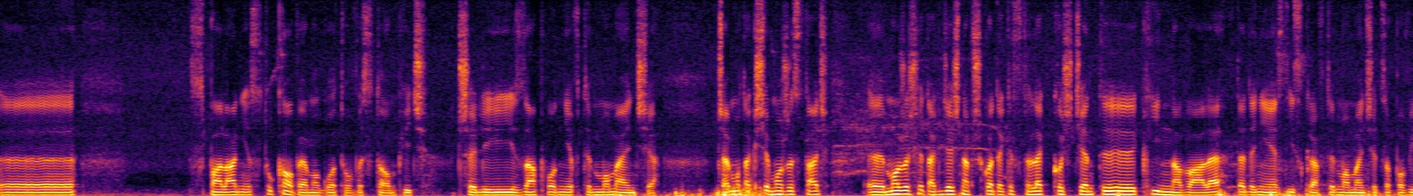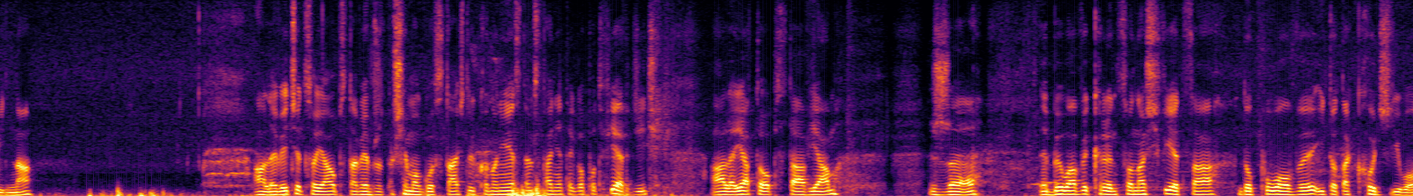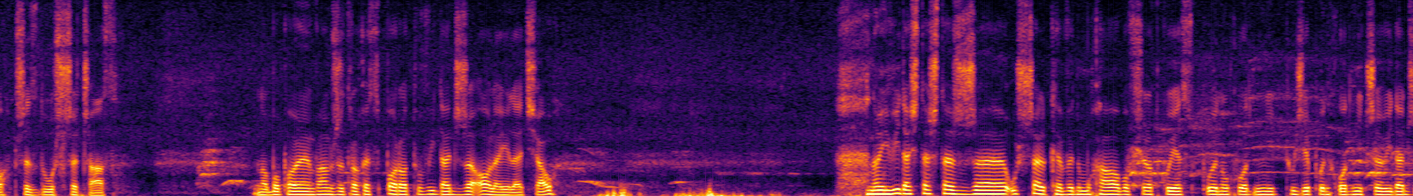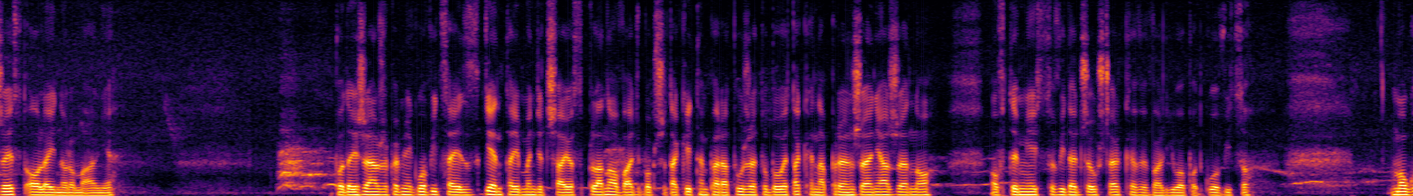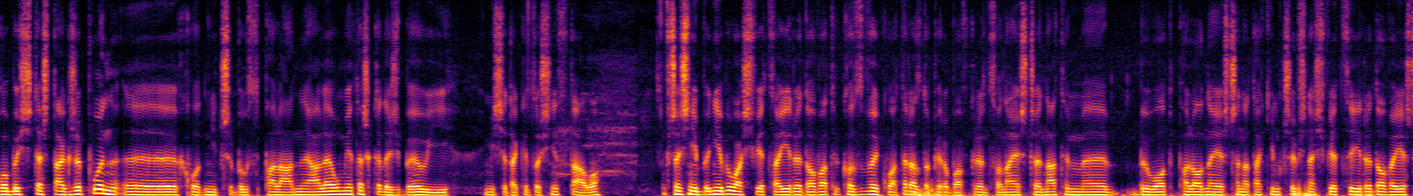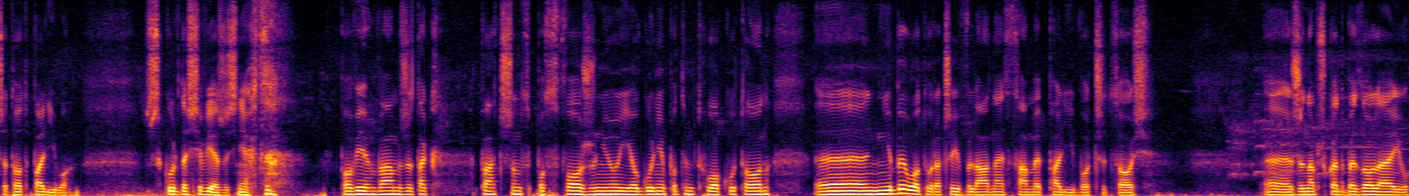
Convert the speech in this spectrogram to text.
spalanie stukowe mogło tu wystąpić, czyli zapłon nie w tym momencie. Czemu tak się może stać? Yy, może się tak gdzieś na przykład jak jest lekko ścięty klin na wale, wtedy nie jest iskra w tym momencie co powinna. Ale wiecie co ja obstawiam, że tu się mogło stać, tylko no nie jestem w stanie tego potwierdzić, ale ja to obstawiam, że była wykręcona świeca do połowy i to tak chodziło przez dłuższy czas. No bo powiem wam, że trochę sporo tu widać, że olej leciał. No i widać też też, że uszczelkę wydmuchało, bo w środku jest płyn chłodni, tu gdzie płyn chłodniczy widać, że jest olej normalnie. Podejrzewam, że pewnie głowica jest zgięta i będzie trzeba ją splanować, bo przy takiej temperaturze tu były takie naprężenia, że no o w tym miejscu widać, że uszczelkę wywaliło pod głowicą. Mogło być też tak, że płyn yy, chłodniczy był spalany, ale u mnie też kiedyś był i mi się takie coś nie stało. Wcześniej nie była świeca irydowa, tylko zwykła, teraz dopiero była wkręcona. Jeszcze na tym yy, było odpalone, jeszcze na takim czymś na świecy irydowej jeszcze to odpaliło. Kurde się wierzyć nie chcę. Powiem wam, że tak patrząc po stworzeniu i ogólnie po tym tłoku, to on e, nie było tu raczej wlane same paliwo czy coś, e, że na przykład bez oleju.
